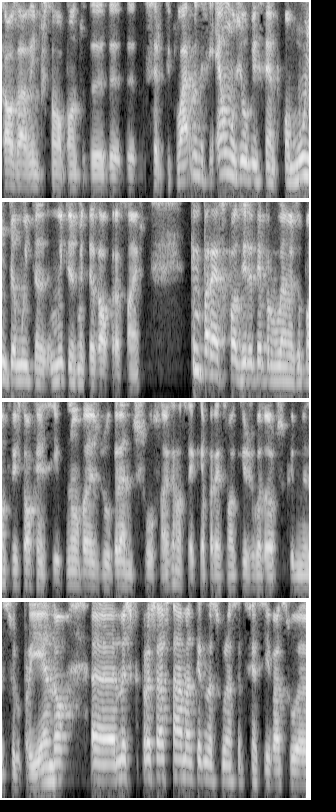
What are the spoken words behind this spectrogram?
causado impressão ao ponto de, de, de, ser titular. Mas enfim, é um Gil Vicente com muita, muita, muitas, muitas alterações que me parece pode vir a ter problemas do ponto de vista ofensivo. Não vejo grandes soluções, a não ser que apareçam aqui jogadores que me surpreendam, uh, mas que para já está a manter na segurança defensiva a sua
